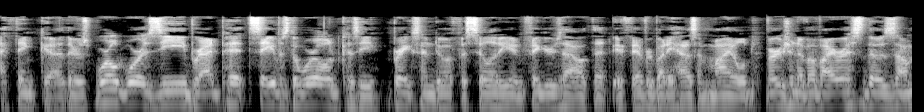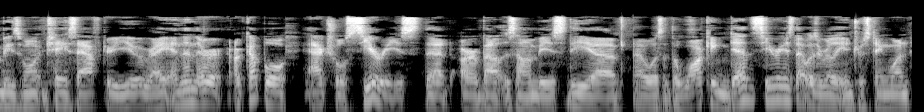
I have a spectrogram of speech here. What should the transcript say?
I think uh, there's World War Z. Brad Pitt saves the world because he breaks into a facility and figures out that if everybody has a mild version of a virus, those zombies won't chase after you, right? And then there are a couple actual series that are about zombies. The, uh, uh was it the Walking Dead series? That was a really interesting one.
